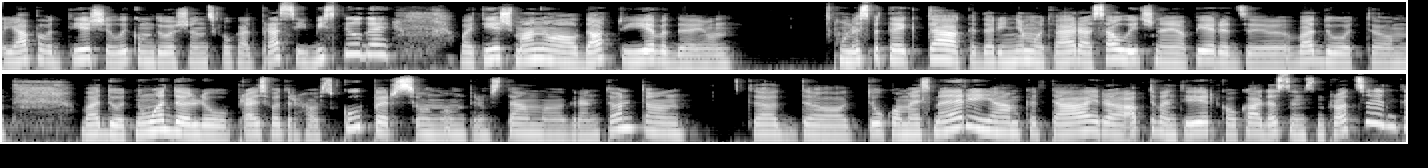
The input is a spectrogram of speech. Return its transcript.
jāpavada tieši likumdošanas kaut kāda prasība izpildēji vai tieši manuāli datu ievadēji. Un, Un es pat teiktu, tā, ka arī ņemot vērā savu līdzinējo pieredzi, vadot, um, vadot nodaļu PricewaterhouseCoopers un, un pirms tam uh, Grand Thornton Tad uh, to, ko mēs mērījām, ka tā ir uh, aptuveni tie ir kaut kādi 80%,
